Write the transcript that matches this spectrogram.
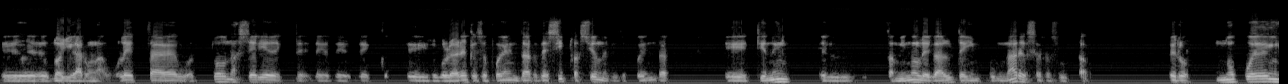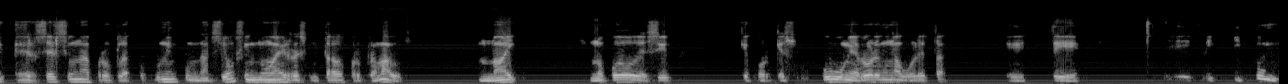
eh, no llegaron la boleta, toda una serie de, de, de, de, irregularidades que se pueden dar, de situaciones que se pueden dar, eh, tienen el camino legal de impugnar ese resultado. Pero no puede ejercerse una, una impugnación si no hay resultados proclamados. No hay, no puedo decir que porque hubo un error en una boleta, este, y, pum.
